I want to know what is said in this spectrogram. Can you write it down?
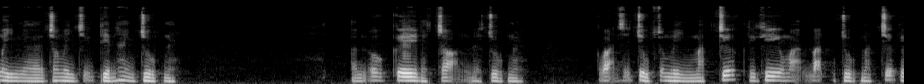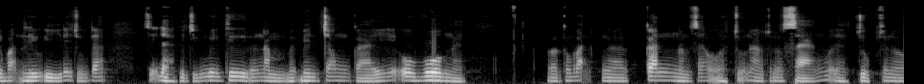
mình à, cho mình chữ tiến hành chụp này. Ấn ok để chọn để chụp này các bạn sẽ chụp cho mình mặt trước. Thì khi các bạn bạn chụp mặt trước thì bạn lưu ý là chúng ta sẽ để cái chứng minh thư nó nằm bên trong cái ô vuông này. Và các bạn uh, căn làm sao ở chỗ nào cho nó sáng và để chụp cho nó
